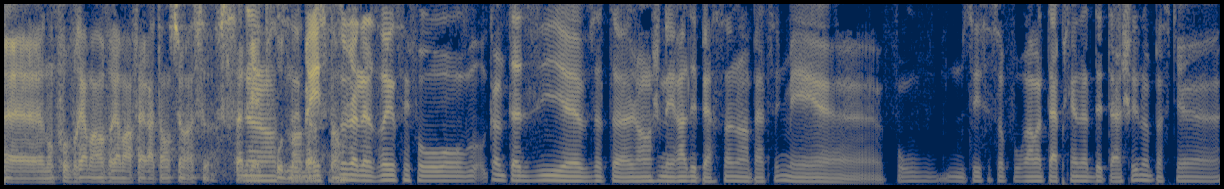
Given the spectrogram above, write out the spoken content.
Euh, donc, il faut vraiment, vraiment faire attention à ça. Ça devient trop demandant. Ben, c'est ça, j'allais dire. C'est faut, comme tu as dit, euh, vous êtes euh, en général des personnes empathiques, mais faut, c'est ça, faut vraiment t'apprendre à te détacher là, parce que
